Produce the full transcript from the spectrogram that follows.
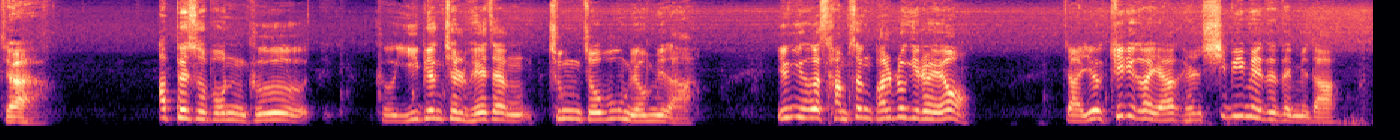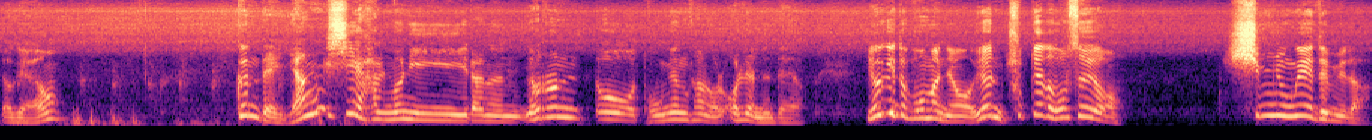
자, 앞에서 본 그, 그 이병철 회장 증조부 묘입니다. 여기가 삼성 발벽이래요. 자, 여기 길이가 약 한 12m 됩니다. 여기요. 근데 양씨 할머니라는 요런 또 동영상을 올렸는데요. 여기도 보면요. 여기 축대도 없어요. 16회 됩니다.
